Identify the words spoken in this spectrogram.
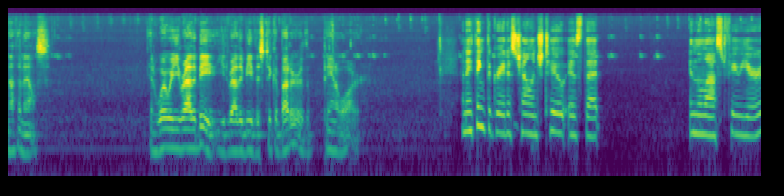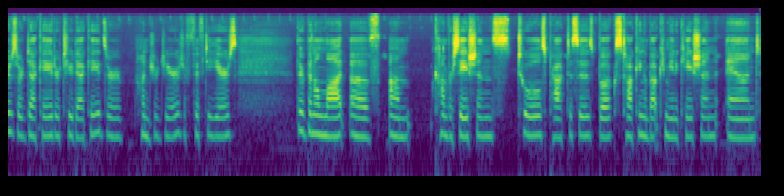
Nothing else. And where would you rather be? You'd rather be the stick of butter or the pan of water? And I think the greatest challenge, too, is that in the last few years, or decade, or two decades, or 100 years, or 50 years, there have been a lot of um, conversations, tools, practices, books talking about communication. And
